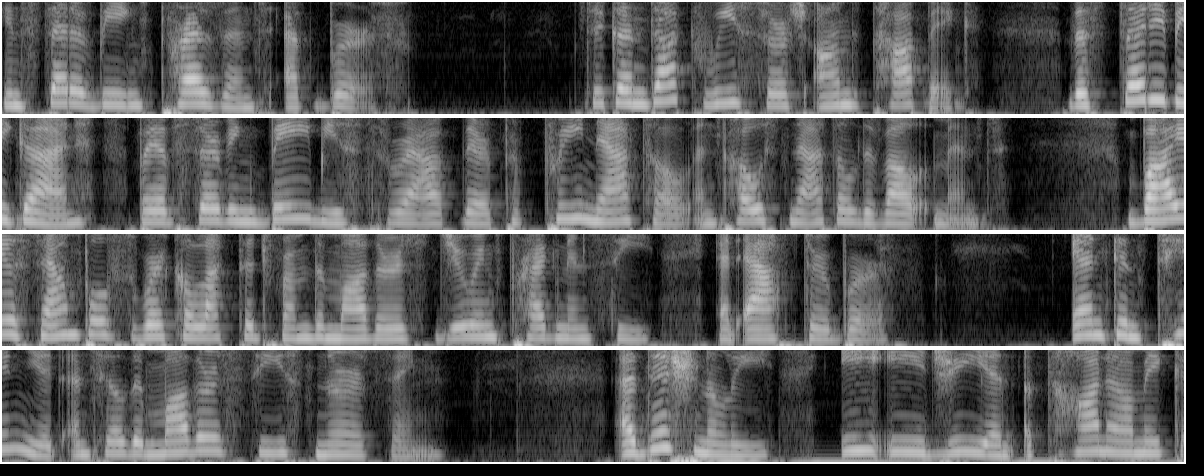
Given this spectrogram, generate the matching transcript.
instead of being present at birth. To conduct research on the topic, the study began by observing babies throughout their prenatal and postnatal development. Biosamples were collected from the mothers during pregnancy and after birth, and continued until the mother ceased nursing. Additionally, EEG and autonomic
